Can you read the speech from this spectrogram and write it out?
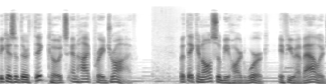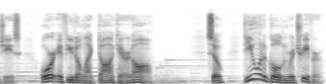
because of their thick coats and high prey drive. But they can also be hard work if you have allergies or if you don't like dog hair at all. So, do you want a Golden Retriever?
